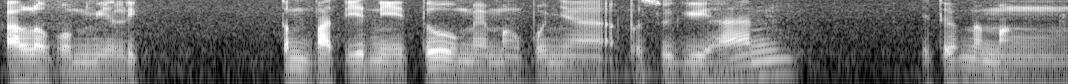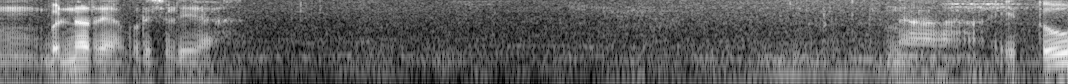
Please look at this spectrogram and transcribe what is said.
Kalau pemilik tempat ini itu memang punya pesugihan, itu memang benar ya Prisly ya. Nah itu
